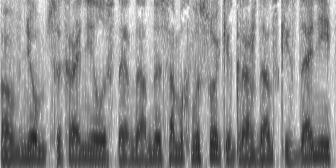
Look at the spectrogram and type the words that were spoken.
А, в нем сохранилось, наверное, одно из самых высоких гражданских зданий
